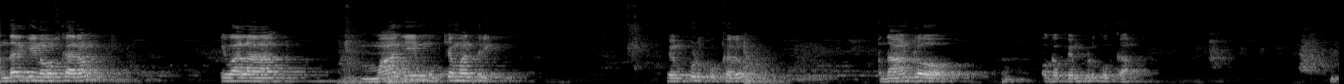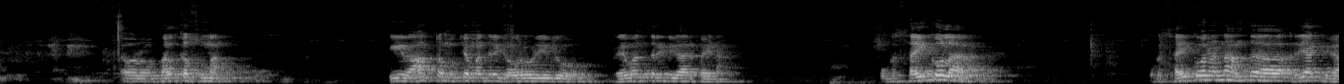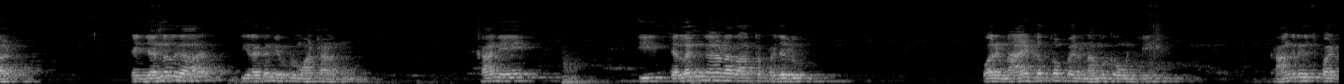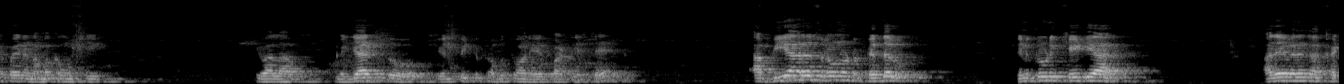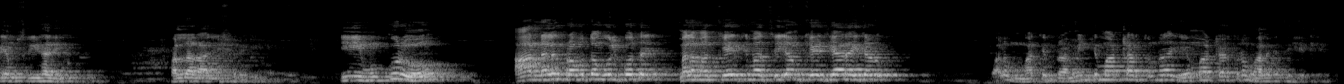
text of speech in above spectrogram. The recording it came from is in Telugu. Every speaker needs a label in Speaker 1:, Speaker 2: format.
Speaker 1: అందరికీ నమస్కారం. ఇవాళ మాజీ ముఖ్యమంత్రి పెంపుడు కుక్కలు దాంట్లో ఒక పెంపుడు కుక్క. బల్క సుమన్. ఈ రాష్ట్ర ముఖ్యమంత్రి గౌరవనీయులు రేవంత్ రెడ్డి గారి పైన ఒక సైకోలాగా ఒక సైకోనన్నా అంత రియాక్ట్ కాడు. నేను జనరల్గా ఈ రకంగా ఎప్పుడు మాట్లాడను. కానీ ఈ తెలంగాణ రాష్ట్ర ప్రజలు వారి నాయకత్వం పైన నమ్మకం ఉంచి కాంగ్రెస్ పార్టీ పైన నమ్మకం ఉంచి ఇవాళ మెజారిటీతో గెలిపించి ప్రభుత్వాన్ని ఏర్పాటు చేస్తే ఆ బీఆర్ఎస్లో ఉన్న పెద్దలు ఇన్క్లూడింగ్ కేటీఆర్ అదేవిధంగా కడియం శ్రీహరి పల్ల రాజేశ్వరి ఈ ముగ్గురు ఆరు నెలలకు ప్రభుత్వం కూలిపోతుంది మళ్ళీ మా కేసీ మా సీఎం కేసీఆర్ అవుతాడు. వాళ్ళు మతి భ్రమించి మాట్లాడుతున్నారా ఏం మాట్లాడుతున్నారో వాళ్ళకి తెలియట్లేదు.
